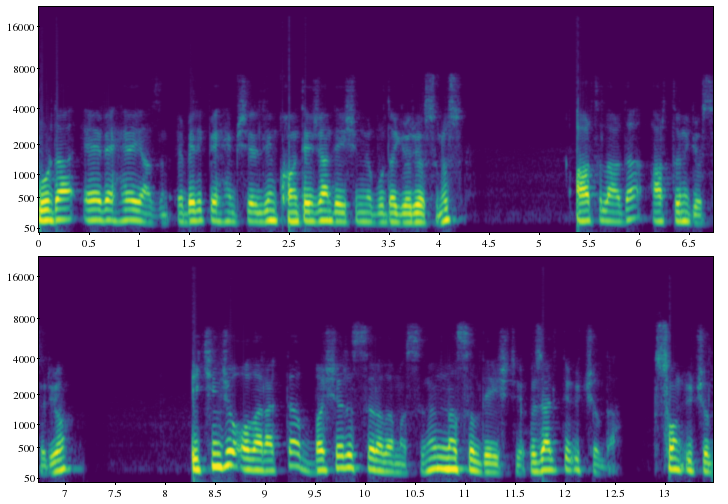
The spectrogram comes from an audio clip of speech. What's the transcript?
Burada E ve H yazdım. Ebelik ve hemşireliğin kontenjan değişimini burada görüyorsunuz. Artılarda arttığını gösteriyor. İkinci olarak da başarı sıralamasının nasıl değiştiği. Özellikle 3 yılda. Son 3 yıl.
